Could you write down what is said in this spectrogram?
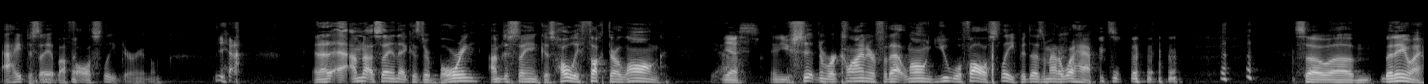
I hate to say it, but I fall asleep during them. Yeah. And I, I'm not saying that because they're boring. I'm just saying because holy fuck, they're long. Yeah. Yes, And you sit in a recliner for that long, you will fall asleep. It doesn't matter what happens. so, um, but anyway,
